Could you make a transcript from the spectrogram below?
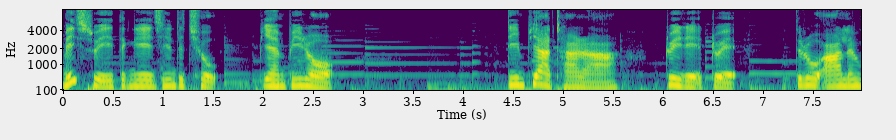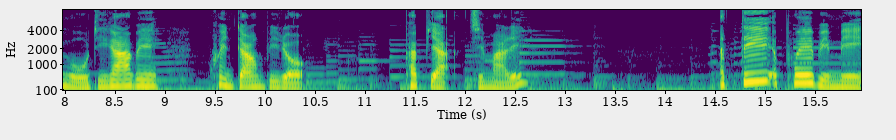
မိတ်ဆွေတငယ်ချင်းတချို့ပြန်ပြီးတော့တင်ပြထားတာတွေ့တဲ့အတွက်သူတို့အားလုံးကိုဒီကားပဲခွင့်တောင်းပြီးတော့ဖတ်ပြခြင်းပါတယ်အသေးအဖွဲပေမဲ့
